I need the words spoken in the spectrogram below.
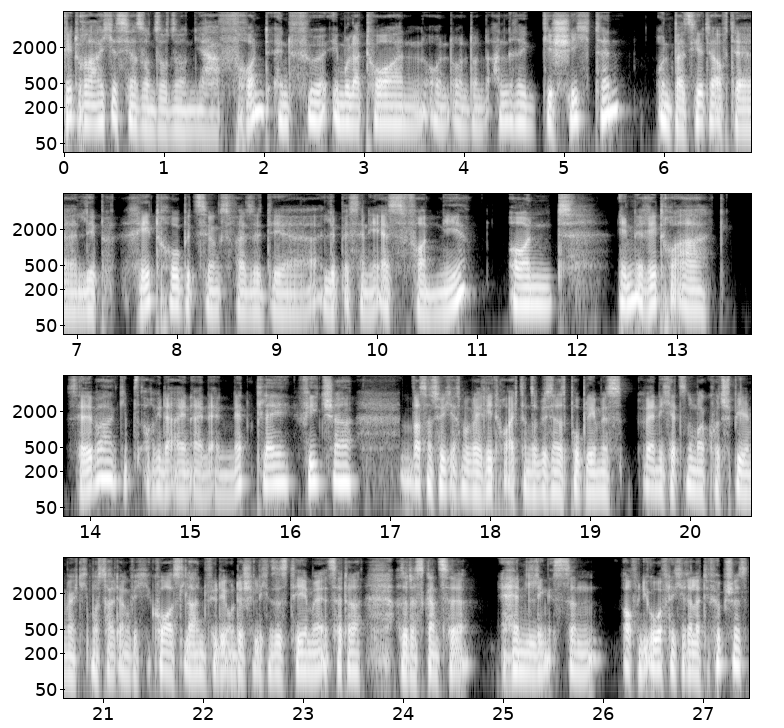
RetroArch ist ja so, so, so ein ja, Frontend für Emulatoren und, und, und andere Geschichten und basierte auf der lib Retro beziehungsweise der lib SNES von NIR. Und in RetroArch selber gibt's auch wieder ein, ein, ein Netplay-Feature, was natürlich erstmal bei RetroArch dann so ein bisschen das Problem ist, wenn ich jetzt nur mal kurz spielen möchte, ich muss halt irgendwelche Cores laden für die unterschiedlichen Systeme etc. Also das ganze Handling ist dann, auch wenn die Oberfläche relativ hübsch ist,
